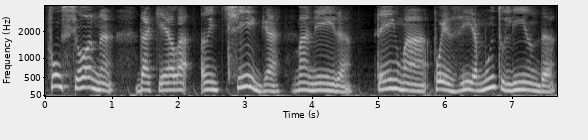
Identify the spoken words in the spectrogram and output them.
funciona daquela antiga maneira. Tem uma poesia muito linda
